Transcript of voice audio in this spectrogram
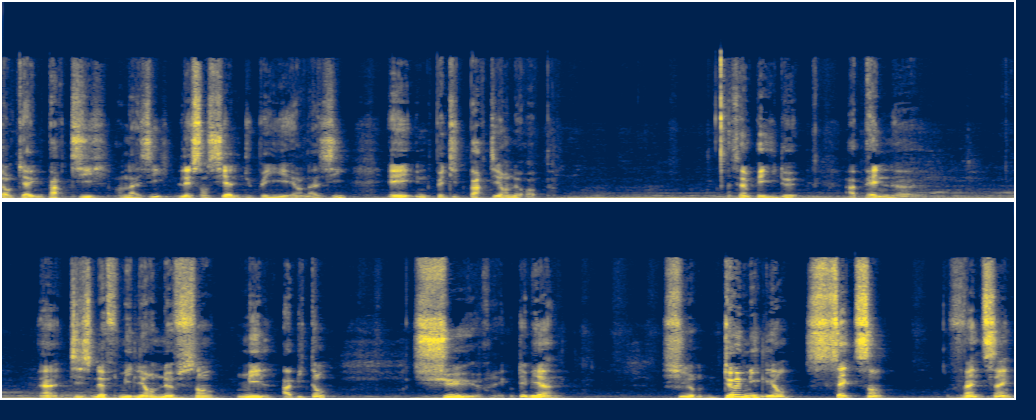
donc il y a une partie en Asie, l'essentiel du pays est en Asie, et une petite partie en Europe. C'est un pays de à peine 19 900 000 habitants sur, écoutez bien, sur 2 725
